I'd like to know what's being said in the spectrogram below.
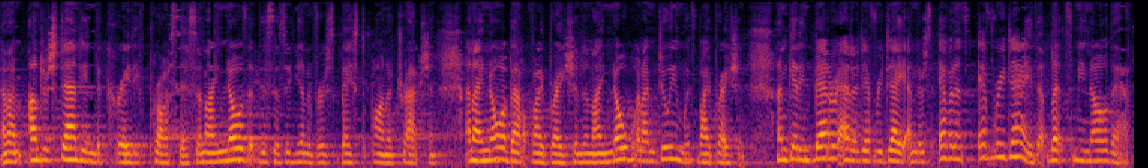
and I'm understanding the creative process. And I know that this is a universe based upon attraction. And I know about vibration. And I know what I'm doing with vibration. I'm getting better at it every day. And there's evidence every day that lets me know that.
